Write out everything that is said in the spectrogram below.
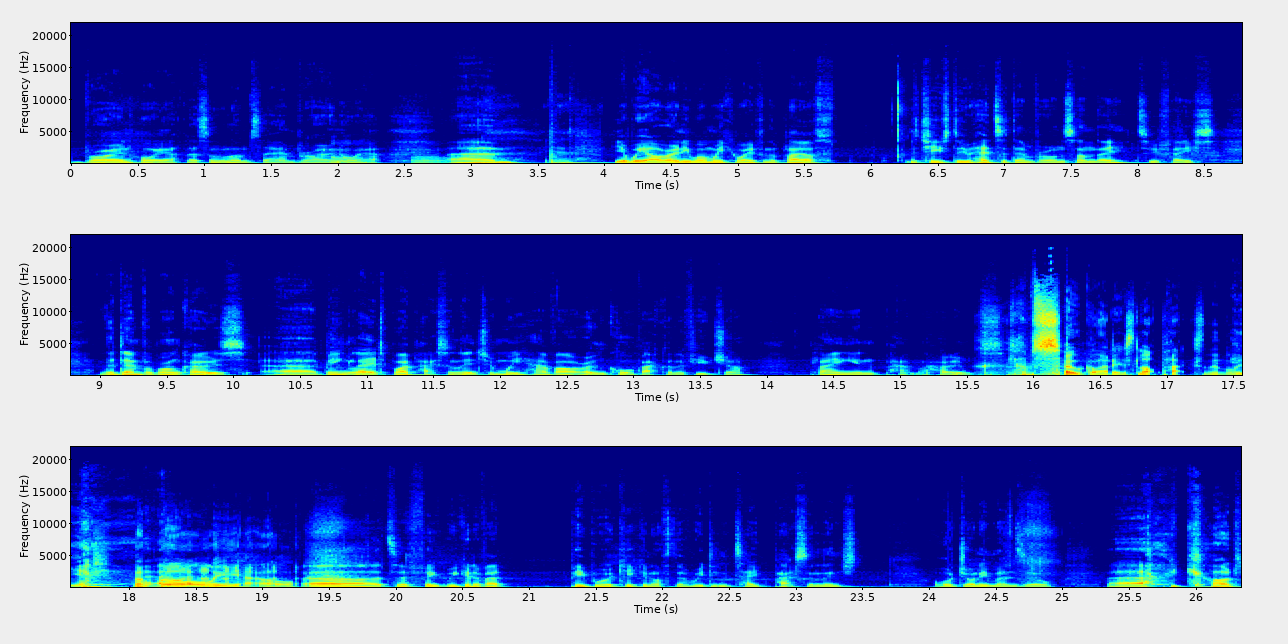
Brian Hoyer. That's all I'm saying. Brian Oh. Hoyer. Oh. Um, Yeah. yeah, we are only one week away from the playoffs. The Chiefs do head to Denver on Sunday to face the Denver Broncos, uh, being led by Paxton Lynch, and we have our own quarterback of the future playing in Pat Mahomes. I'm so glad it's not Paxton and Lynch. Holy hell! Uh, to think we could have had people were kicking off that we didn't take Paxton Lynch or Johnny Manziel. Uh, God,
